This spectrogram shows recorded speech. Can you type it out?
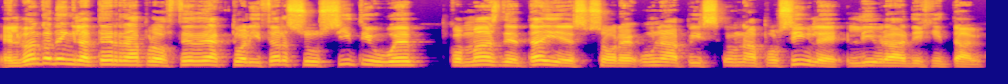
el Banco de Inglaterra procede a actualizar su sitio web con más detalles sobre una, una posible libra digital,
